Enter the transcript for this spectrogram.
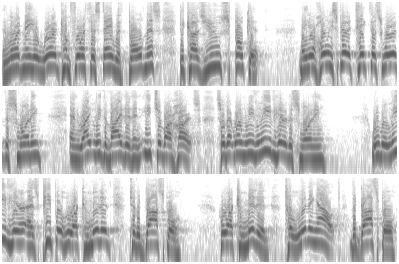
And Lord, may your word come forth this day with boldness because you spoke it May your Holy Spirit take this word this morning and rightly divide it in each of our hearts so that when we leave here this morning, we will leave here as people who are committed to the gospel, who are committed to living out the gospel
